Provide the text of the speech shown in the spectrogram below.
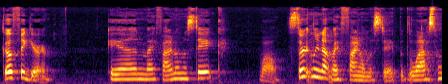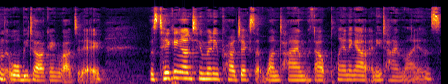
Go figure. And my final mistake well, certainly not my final mistake, but the last one that we'll be talking about today was taking on too many projects at one time without planning out any timelines.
